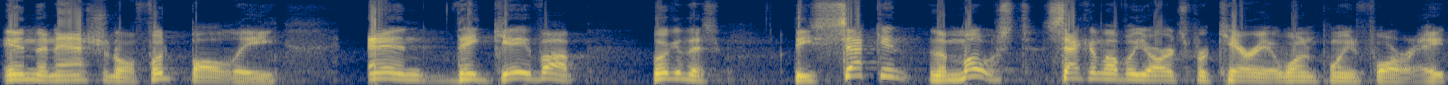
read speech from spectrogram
in the National Football League, and they gave up, look at this, the second, the most second level yards per carry at 1.48.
